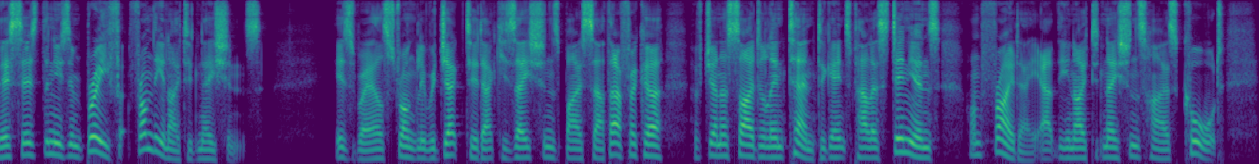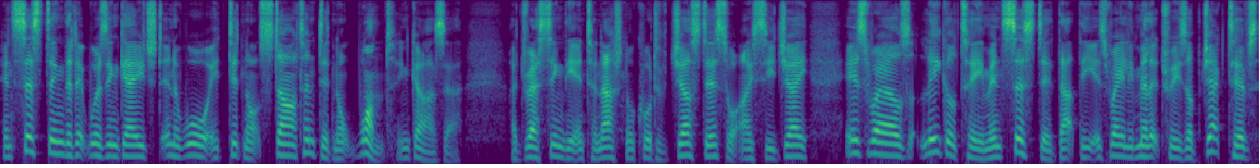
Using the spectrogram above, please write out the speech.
This is the news in brief from the United Nations. Israel strongly rejected accusations by South Africa of genocidal intent against Palestinians on Friday at the United Nations highest court, insisting that it was engaged in a war it did not start and did not want in Gaza. Addressing the International Court of Justice, or ICJ, Israel's legal team insisted that the Israeli military's objectives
